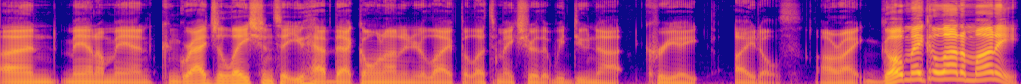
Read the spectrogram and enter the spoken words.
And man, oh man, congratulations that you have that going on in your life. But let's make sure that we do not create idols. All right. Go make a lot of money.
